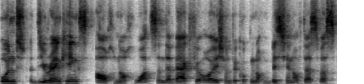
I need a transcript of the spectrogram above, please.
und die Rankings auch noch What's in the Bag für euch. Und wir gucken noch ein bisschen auf das, was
